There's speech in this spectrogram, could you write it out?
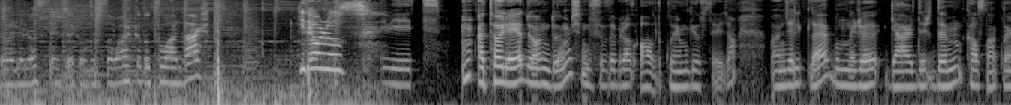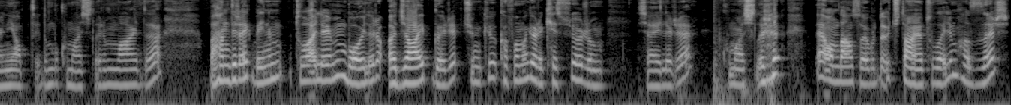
Şöyle gösterecek olursam arkada tuvaller. Gidiyoruz. Evet. Atölyeye döndüm. Şimdi size biraz aldıklarımı göstereceğim. Öncelikle bunları gerdirdim. Kasnaklarını yaptırdım. Bu kumaşlarım vardı. Ben direkt benim tuvallerimin boyları acayip garip. Çünkü kafama göre kesiyorum şeyleri, kumaşları. Ve ondan sonra burada üç tane tuvalim hazır.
